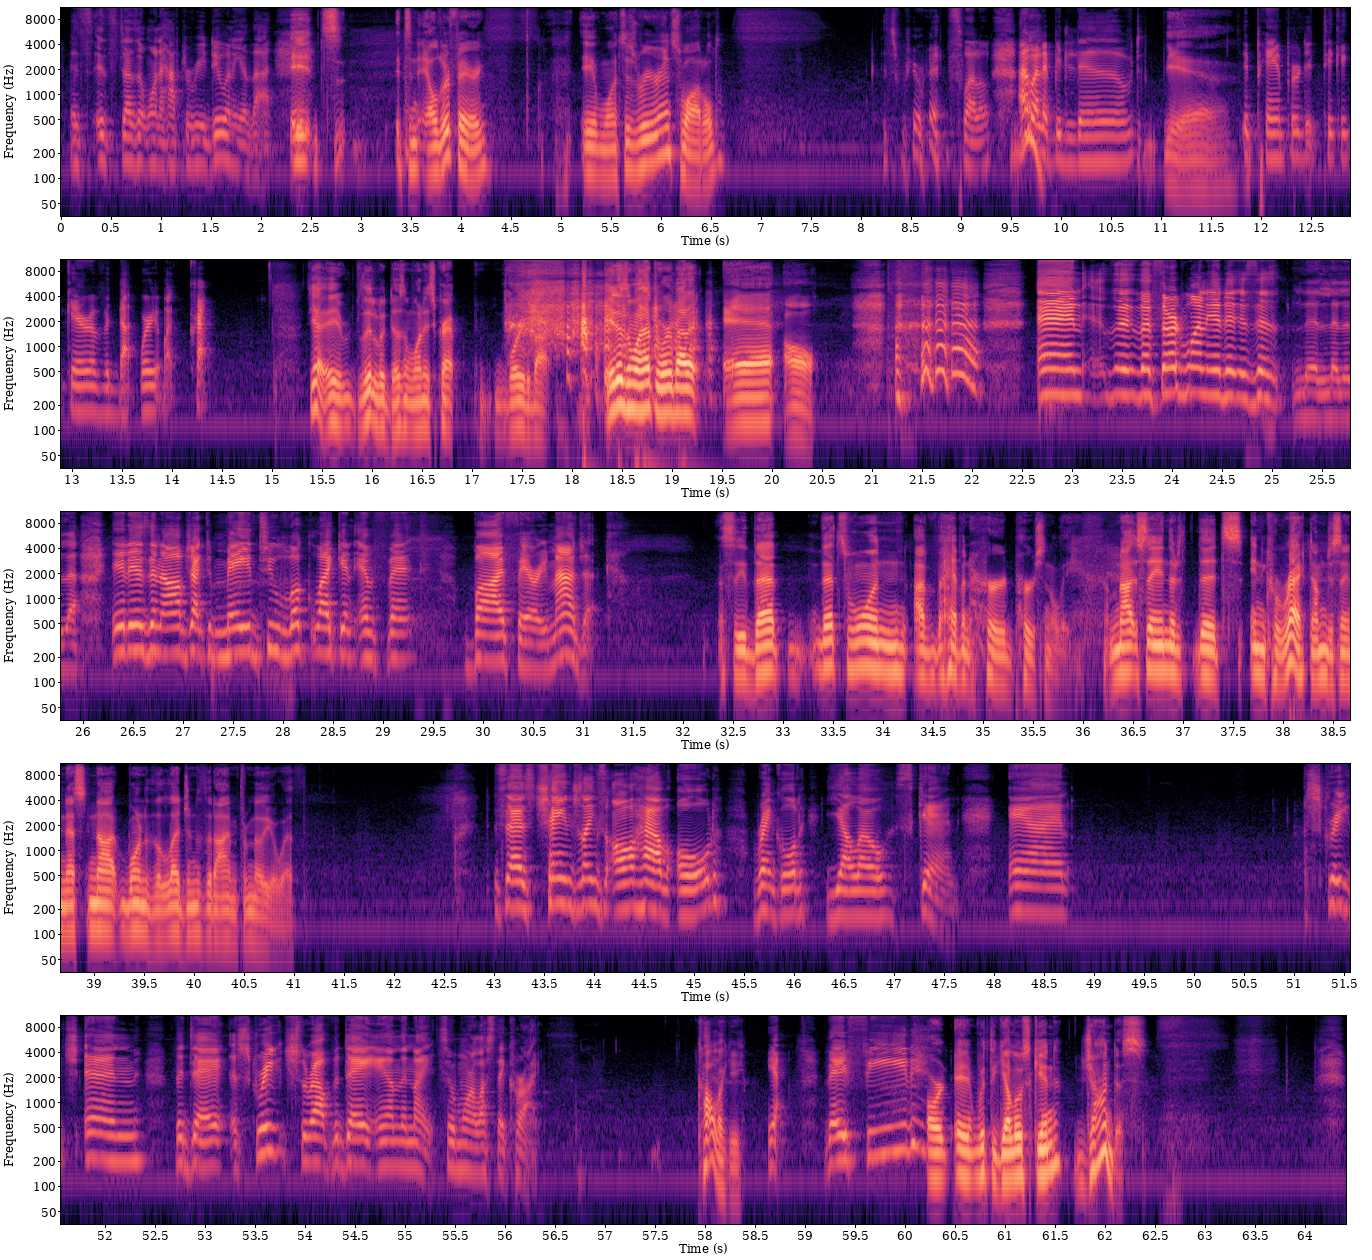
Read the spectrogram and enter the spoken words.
It's it doesn't want to have to redo any of that. It's it's an elder fairy. It wants his rear end swaddled. It's rear end swaddled. I want to be loved, Yeah. It pampered, and taken care of, and not worry about crap. Yeah, it literally doesn't want his crap worried about. it doesn't want to have to worry about it at all. And the, the third one, it is this, it is an object made to look like an infant by fairy magic. See that that's one I haven't heard personally. I'm not saying that that's incorrect. I'm just saying that's not one of the legends that I'm familiar with. It says changelings all have old, wrinkled, yellow skin, and screech in the day, screech throughout the day and the night. So more or less, they cry. Colicky Yeah, they feed. or uh, with the yellow skin, jaundice.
